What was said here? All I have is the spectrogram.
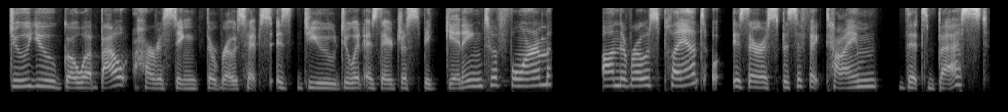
do you go about harvesting the rose hips? Is do you do it as they're just beginning to form on the rose plant? Is there a specific time that's best?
